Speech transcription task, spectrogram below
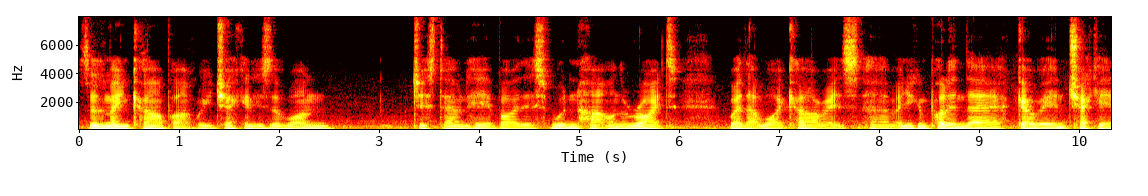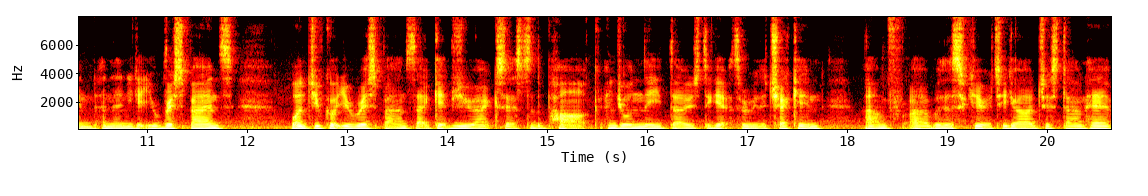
So the main car park where you check in is the one just down here by this wooden hut on the right where that white car is um, and you can pull in there go in check in and then you get your wristbands. Once you've got your wristbands that gives you access to the park and you'll need those to get through the check-in um, uh, with a security guard just down here.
